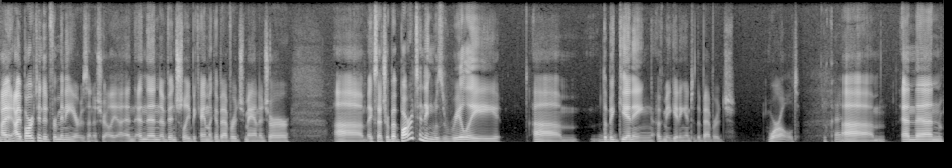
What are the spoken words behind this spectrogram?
I, I bartended for many years in Australia, and and then eventually became like a beverage manager, um, etc. But bartending was really um, the beginning of me getting into the beverage world. Okay. Um, and then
